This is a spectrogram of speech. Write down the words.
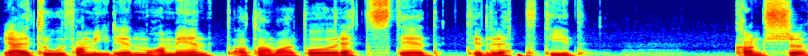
Jeg tror familien må ha ment at han var på rett sted til rett tid. Kanskje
